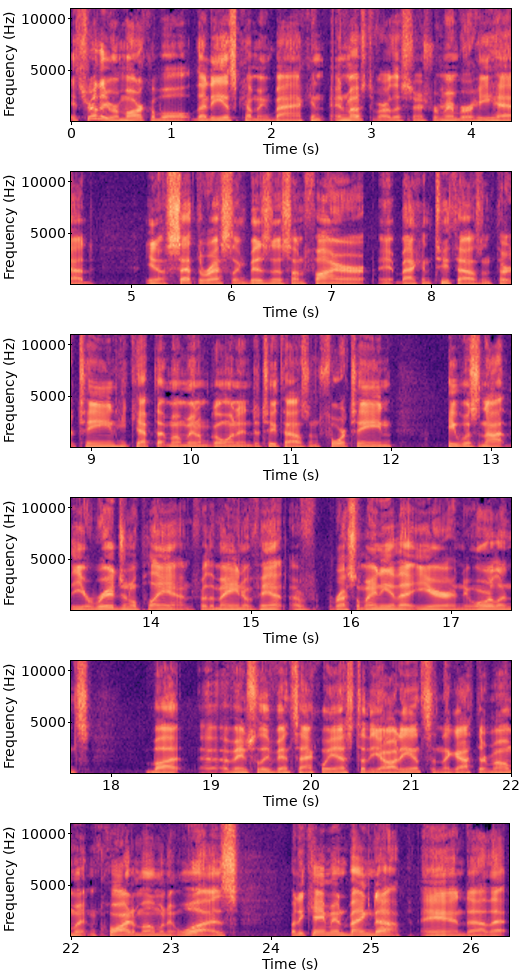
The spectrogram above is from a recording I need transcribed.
it's really remarkable that he is coming back. And, and most of our listeners remember he had, you know, set the wrestling business on fire eh, back in 2013. He kept that momentum going into 2014. He was not the original plan for the main event of WrestleMania that year in New Orleans, but uh, eventually Vince acquiesced to the audience and they got their moment and quite a moment it was, but he came in banged up and, uh, that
